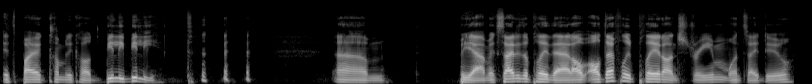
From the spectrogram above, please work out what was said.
It's by a company called Bilibili. um, but yeah, I'm excited to play that. I'll I'll definitely play it on stream once I do.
